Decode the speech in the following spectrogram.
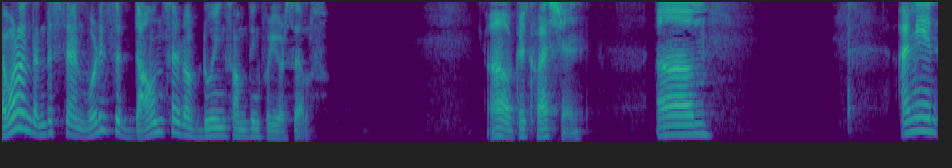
I want to understand what is the downside of doing something for yourself? Oh, good question. Um I mean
